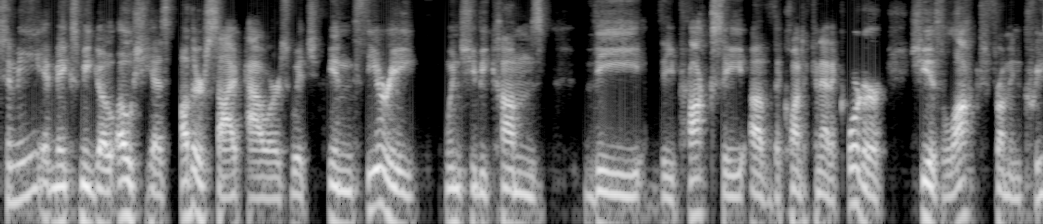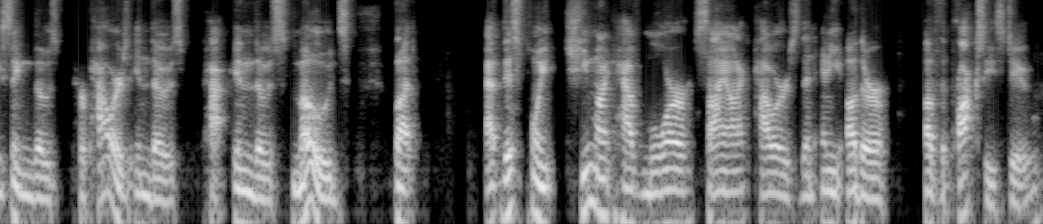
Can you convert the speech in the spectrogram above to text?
to me. It makes me go, "Oh, she has other psi powers," which in theory, when she becomes the the proxy of the quantakinetic order, she is locked from increasing those her powers in those in those modes. But at this point, she might have more psionic powers than any other of the proxies do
